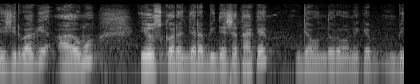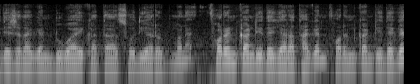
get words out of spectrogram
বেশিরভাগই আয়মও ইউজ করেন। যারা বিদেশে থাকে, যেমন ধরো অনেকে বিদেশে থাকেন, দুবাই, কাতার, সৌদি আরব মানে ফরেন কান্ট্রিতে যারা থাকেন ফরেন কান্ট্রি থেকে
